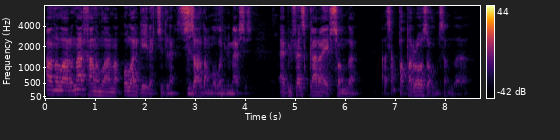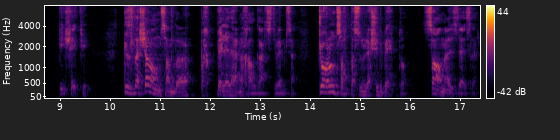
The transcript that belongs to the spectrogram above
analarına, xanımlarına onlar qeyrətçidirlər. Siz ağdamlı ola bilmərsiniz. Əbülfəz Qarayev sonda. Sən paparoz olmusan da. Bir şey ki, qızdaşan olmusan da, bax belələrinə xalq artisti vermisən. Görün çatlasın Rəşid Behto. Sağ olun əzizləyicilər.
